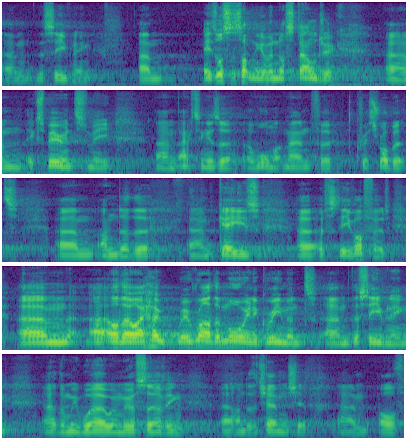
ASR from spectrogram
um, this evening. Um, it's also something of a nostalgic um, experience for me, um, acting as a, a warm-up man for Chris Roberts um, under the um, gaze uh, of Steve Offord. Um, uh, although I hope we're rather more in agreement um, this evening uh, than we were when we were serving uh, under the chairmanship um, of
